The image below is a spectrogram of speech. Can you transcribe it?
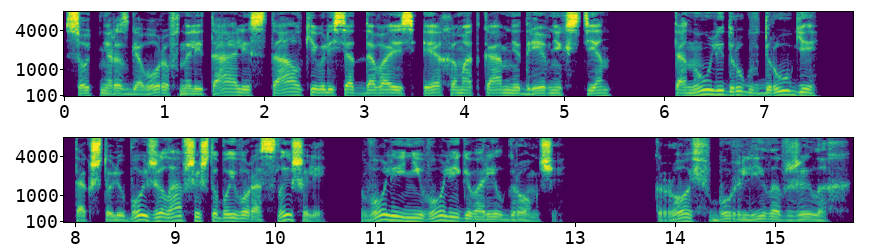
Сотни разговоров налетали, сталкивались, отдаваясь эхом от камня древних стен, тонули друг в друге, так что любой, желавший, чтобы его расслышали, волей-неволей говорил громче. Кровь бурлила в жилах.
